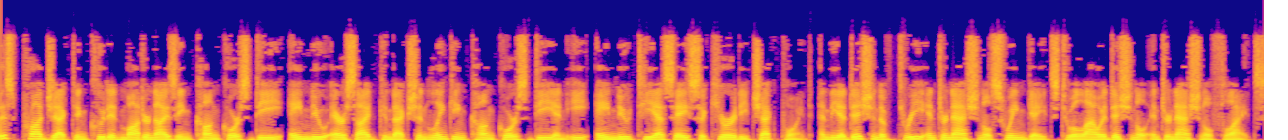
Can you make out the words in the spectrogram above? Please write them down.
This project included modernizing Concourse D, a new airside connection linking Concourse D and E, a new TSA security checkpoint, and the addition of three international swing gates to allow additional international flights.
